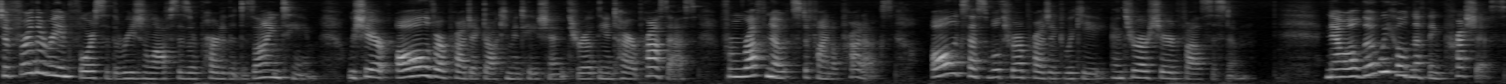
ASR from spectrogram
To further reinforce that the regional offices are part of the design team, we share all of our project documentation throughout the entire process, from rough notes to final products, all accessible through our project wiki and through our shared file system. Now, although we hold nothing precious,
